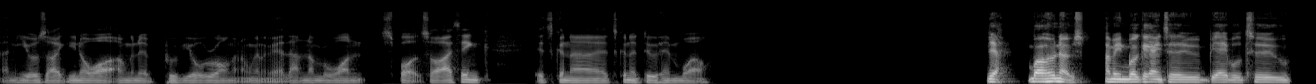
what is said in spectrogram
and he was like, you know what, I'm gonna prove you all wrong and I'm gonna get that number one spot. So I think it's gonna it's gonna do him well. Yeah, well, who knows? I mean, we're going to be able to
